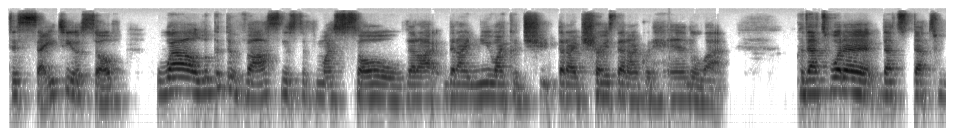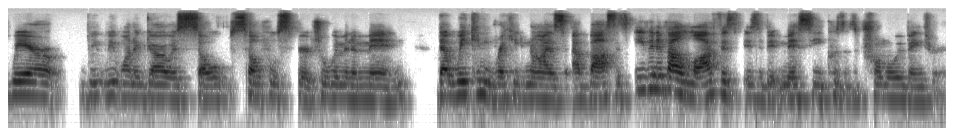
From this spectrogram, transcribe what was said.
to say to yourself, wow, look at the vastness of my soul that I that I knew I could shoot, that I chose that I could handle that because that's what a that's that's where we, we want to go as soul soulful spiritual women and men that we can recognize our vastness even if our life is, is a bit messy because it's a trauma we've been through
